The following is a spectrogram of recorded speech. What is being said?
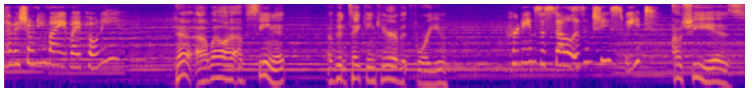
have I shown you my my pony? No, uh, well, I- I've seen it. I've been taking care of it for you. Her name's Estelle, isn't she sweet? Oh, she is.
